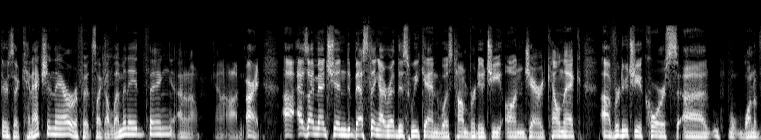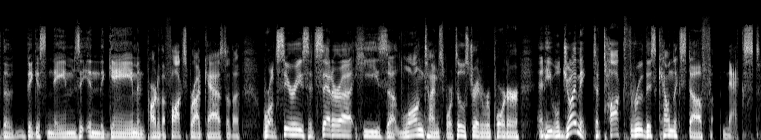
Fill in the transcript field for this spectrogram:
there's a connection there or if it's like a lemonade thing. I don't know. Kind of odd. All right. Uh, as I mentioned, best thing I read this weekend was Tom Verducci on Jared Kelenic. Uh, Verducci, of course, uh, w- one of the biggest names in the game and part of the Fox broadcast of the World Series, etc. He's a longtime Sports Illustrated reporter, and he will join me to talk through this Kelenic stuff next.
